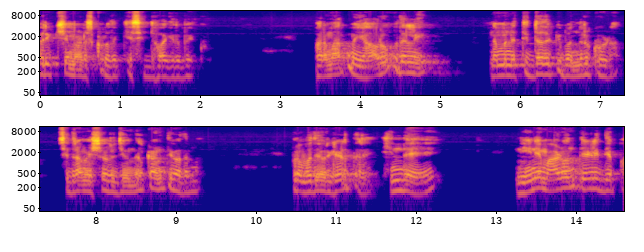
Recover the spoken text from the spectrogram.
ಪರೀಕ್ಷೆ ಮಾಡಿಸ್ಕೊಳ್ಳೋದಕ್ಕೆ ಸಿದ್ಧವಾಗಿರಬೇಕು. ಪರಮಾತ್ಮ ಯಾವ ರೂಪದಲ್ಲಿ ನಮ್ಮನ್ನ ತಿದ್ದೋದಕ್ಕೆ ಬಂದರೂ ಕೂಡ ಸಿದ್ದರಾಮೇಶ್ವರ ಜೀವನದಲ್ಲಿ ಕಾಣ್ತೀವಿ ಅದನ್ನ. ಪ್ರಭುದೇವ್ರಿಗೆ ಹೇಳ್ತಾರೆ, ಹಿಂದೆ ನೀನೇ ಮಾಡು ಅಂತ ಹೇಳಿದ್ದೆಪ್ಪ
